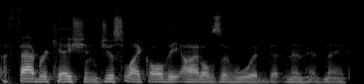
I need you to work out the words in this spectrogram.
a fabrication, just like all the idols of wood that men have made.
